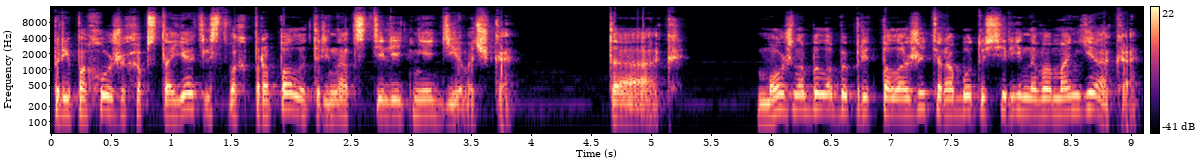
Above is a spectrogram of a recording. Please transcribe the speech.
при похожих обстоятельствах пропала 13-летняя девочка. Так, можно было бы предположить работу серийного маньяка.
